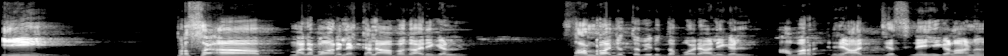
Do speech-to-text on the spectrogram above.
ഈ പ്രസ മലബാറിലെ കലാപകാരികൾ സാമ്രാജ്യത്വ വിരുദ്ധ പോരാളികൾ അവർ രാജ്യസ്നേഹികളാണ്.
